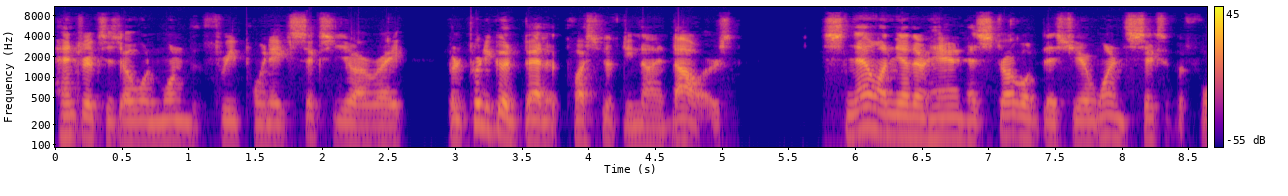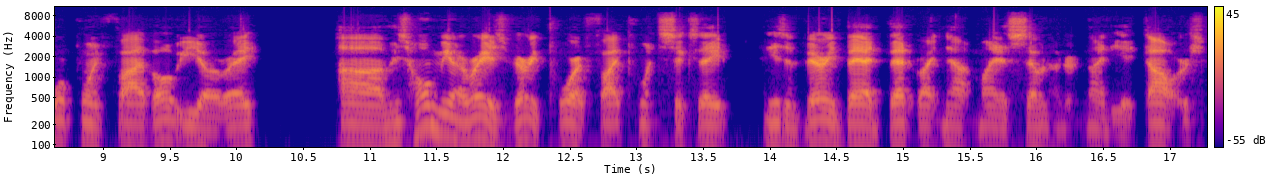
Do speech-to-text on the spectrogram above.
Hendricks is 0 1 with a 3.86 ERA, but a pretty good bet at plus $59. Snell, on the other hand, has struggled this year, 1 6 with a 4.50 ERA. Um, his home ERA is very poor at 5.68, and he's a very bad bet right now at minus $798.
